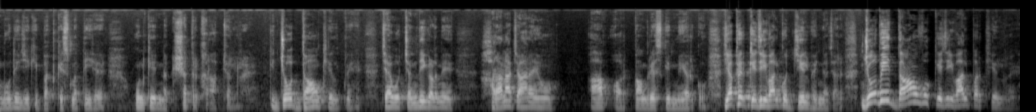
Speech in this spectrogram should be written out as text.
मोदी जी की बदकिस्मती है, उनके नक्षत्र खराब चल रहे हैं कि जो दांव खेलते हैं, चाहे वो चंडीगढ़ में हराना चाह रहे हों, आप और कांग्रेस के मेयर को, या फिर केजरीवाल को जेल भेजना चाह रहे हैं। जो भी दांव वो केजरीवाल पर खेल रहे हैं,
